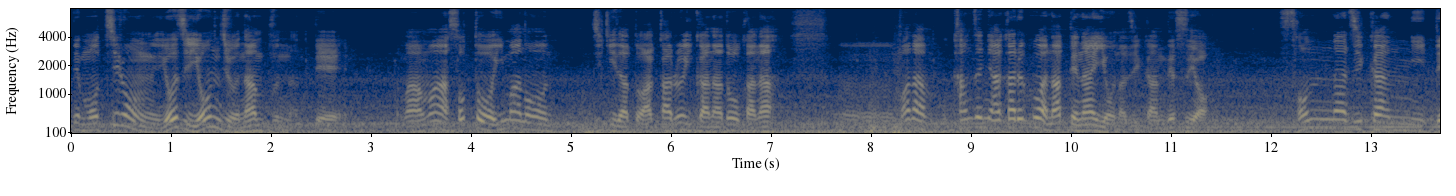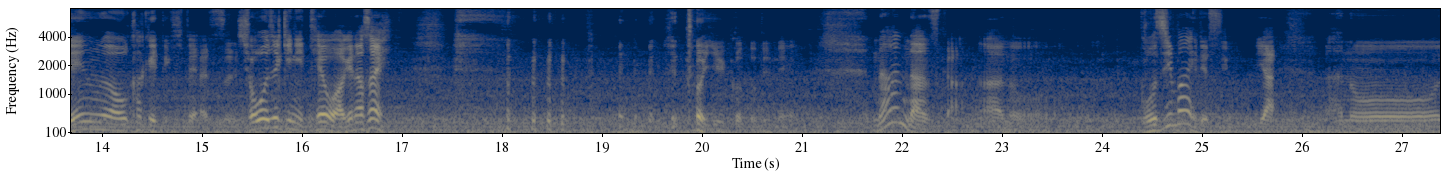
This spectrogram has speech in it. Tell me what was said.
で、もちろん4時40何分なんて、まあまあ、外、今の時期だと明るいかな、どうかな。うん、まだ完全に明るくはなってないような時間ですよ。そんな時間に電話をかけてきたやつ、正直に手を挙げなさい ということでね。何なんすか？あの、5時前ですよ。いや、あの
